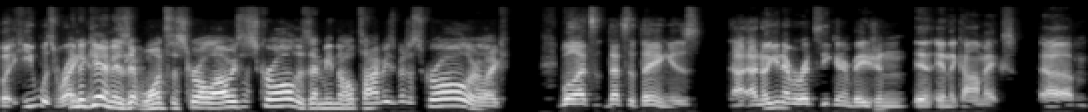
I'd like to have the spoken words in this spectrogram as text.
but he was right. and again, is it once a Skrull, always a Skrull? Does that mean the whole time he's been a Skrull, or like? Well, that's that's the thing is I, I know you never read Secret Invasion in, in the comics. Um,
